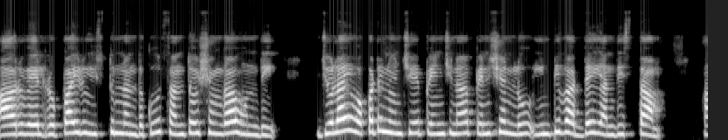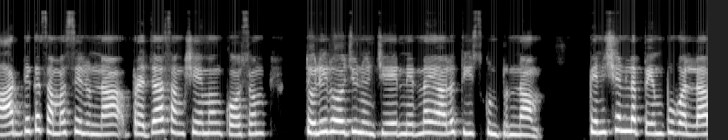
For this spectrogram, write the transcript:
ఆరు వేల రూపాయలు ఇస్తున్నందుకు సంతోషంగా ఉంది. జూలై ఒకటి నుంచే పెంచిన పెన్షన్లు ఇంటి వద్దే అందిస్తాం. ఆర్థిక సమస్యలున్న ప్రజా సంక్షేమం కోసం తొలి రోజు నుంచే నిర్ణయాలు తీసుకుంటున్నాం. పెన్షన్ల పెంపు వల్ల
